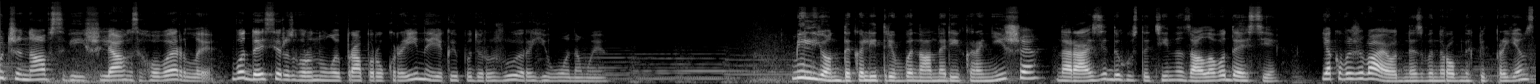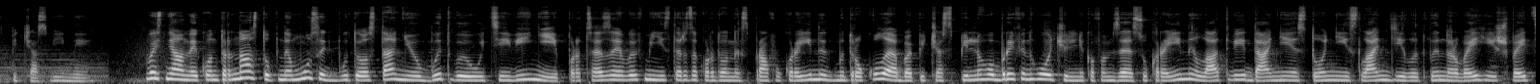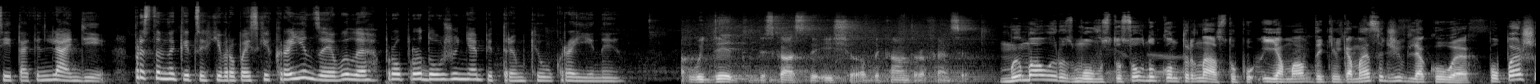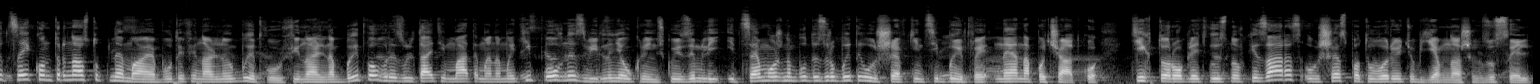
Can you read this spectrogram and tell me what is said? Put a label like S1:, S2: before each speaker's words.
S1: починав свій шлях з Говерли. В Одесі розгорнули прапор України, який подорожує регіонами. Мільйон декалітрів вина на рік раніше. Наразі дегустаційна зала в Одесі. Як виживає одне з виноробних підприємств під час війни? Весняний контрнаступ не мусить бути останньою битвою у цій війні. Про це заявив міністр закордонних справ України Дмитро Кулеба під час спільного брифінгу очільників МЗС України, Латвії, Данії, Естонії, Ісландії, Литви, Норвегії, Швеції та Фінляндії. Представники цих європейських країн заявили про продовження підтримки України.
S2: We did discuss the issue of the counteroffensive.
S3: Ми мали розмову стосовно контрнаступу, і я мав декілька меседжів для колег. По-перше, цей контрнаступ не має бути фінальною битвою. Фінальна битва в результаті матиме на меті повне звільнення української землі, і це можна буде зробити лише в кінці битви, не на початку. Ті, хто роблять висновки зараз, лише спотворюють об'єм наших зусиль.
